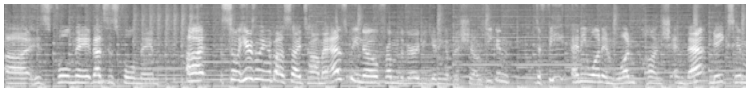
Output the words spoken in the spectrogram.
Uh, his full name, that's his full name. Uh, so here's the thing about Saitama. As we know from the very beginning of the show, he can defeat anyone in one punch, and that makes him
